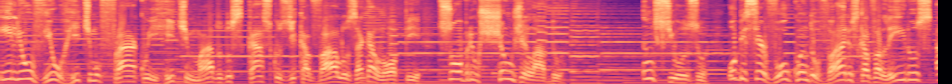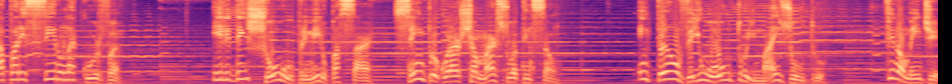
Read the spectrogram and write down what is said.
Ele ouviu o ritmo fraco e ritmado dos cascos de cavalos a galope sobre o chão gelado. Ansioso, observou quando vários cavaleiros apareceram na curva. Ele deixou o primeiro passar, sem procurar chamar sua atenção. Então veio outro e mais outro. Finalmente,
